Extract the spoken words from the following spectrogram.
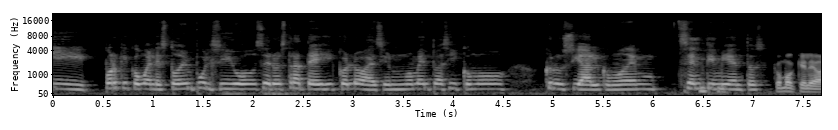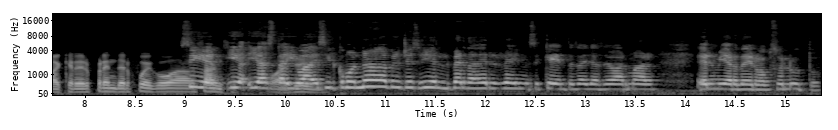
Y porque como él es todo impulsivo, cero estratégico, lo va a decir en un momento así como crucial, como de sentimientos. Como que le va a querer prender fuego a Sí, Sansa y, hasta a ahí va a decir como, no, pero yo soy el verdadero rey, no sé qué, entonces allá se va a armar el mierdero absoluto.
